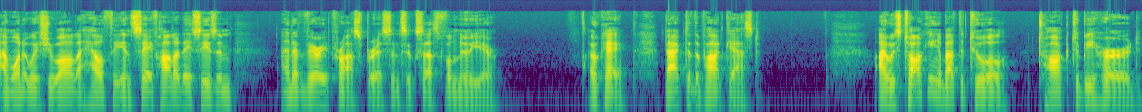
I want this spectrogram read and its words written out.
I want to wish you all a healthy and safe holiday season and a very prosperous and successful new year. Okay, back to the podcast. I was talking about the tool Talk to Be Heard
